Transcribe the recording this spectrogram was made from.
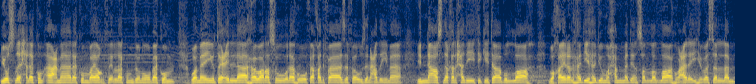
يصلح لكم أعمالكم ويغفر لكم ذنوبكم. ومن يطع الله ورسوله فقد فاز فوزا عظيما. إن أصدق الحديث كتاب الله وخير الهدي هدي محمد صلى الله عليه وسلم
